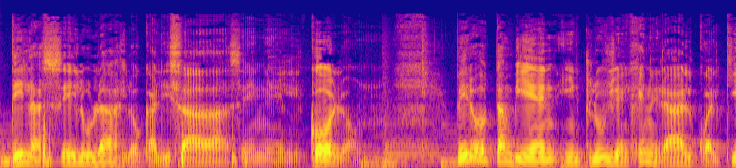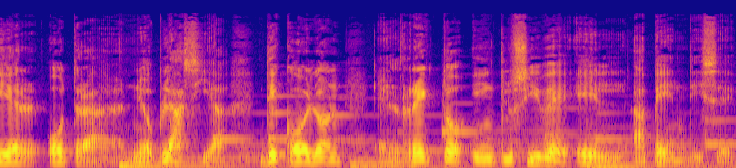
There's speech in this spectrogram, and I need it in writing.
de las células localizadas en el colon pero también incluye en general cualquier otra neoplasia de colon, el recto, inclusive el apéndice.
